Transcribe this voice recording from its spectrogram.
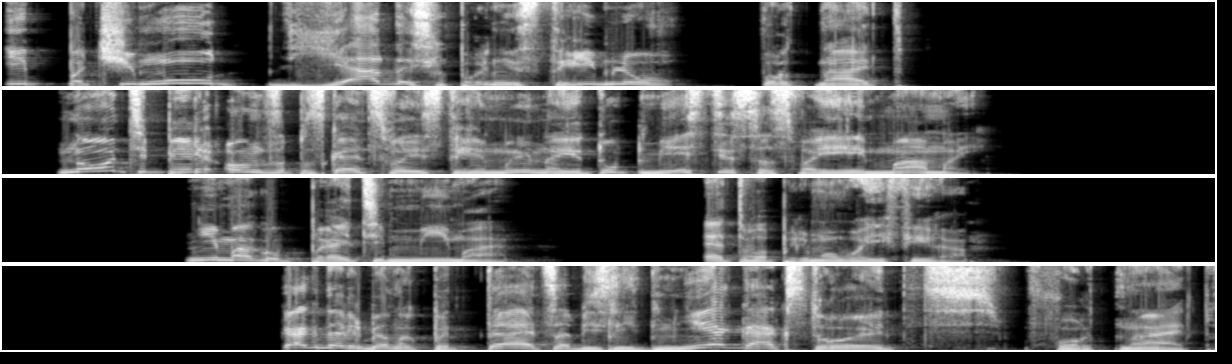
И почему я до сих пор не стримлю Fortnite? Но теперь он запускает свои стримы на YouTube вместе со своей мамой. Не могу пройти мимо этого прямого эфира. Когда ребенок пытается объяснить мне, как строить Fortnite.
